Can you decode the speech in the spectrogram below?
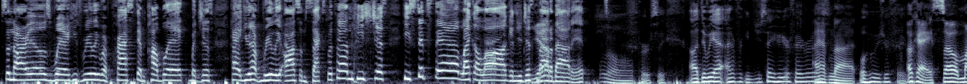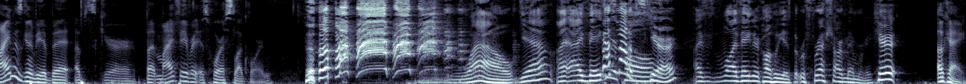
scenarios where he's really repressed in public, but just hey, you have really awesome sex with him. He's just he sits there like a log, and you're just Yep. mad about it. Oh, Percy. Uh, did we? I don't forget. Did you say who your favorite is? I have not. Well, who is your favorite? Okay, so mine is going to be a bit obscure, but my favorite is Horace Slughorn. Wow. Yeah, I, I vaguely That's not recall. obscure. I well, I vaguely recall who he is, but refresh our memory. Here, okay.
